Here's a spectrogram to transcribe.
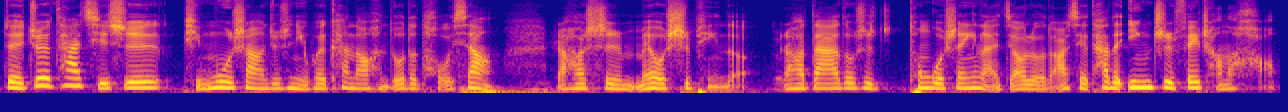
对，就是它其实屏幕上就是你会看到很多的头像，然后是没有视频的，然后大家都是通过声音来交流的，而且它的音质非常的好。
